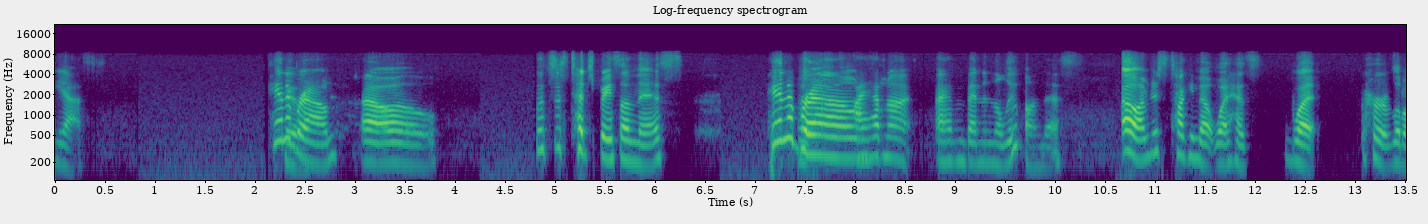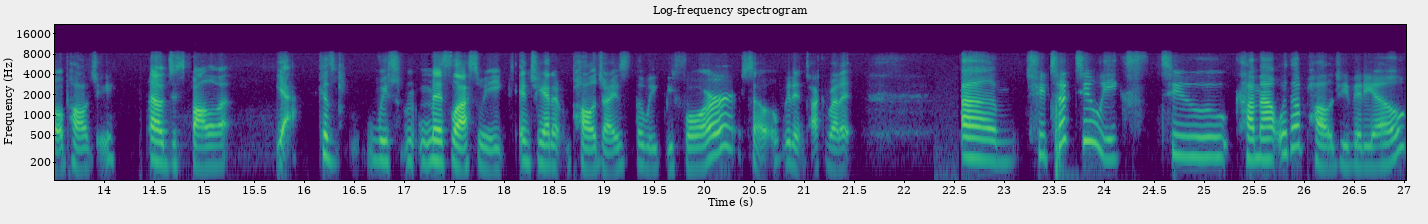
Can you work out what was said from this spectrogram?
Yes. Hannah Who? Brown. Oh, Let's just touch base on this. Hannah Brown. I have not. I haven't been in the loop on this. oh, I'm just talking about what has what her little apology Oh, just follow up. Yeah, because we missed last week and she hadn't apologized the week before, so we didn't talk about it. Um, she took two weeks to come out with an apology video,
